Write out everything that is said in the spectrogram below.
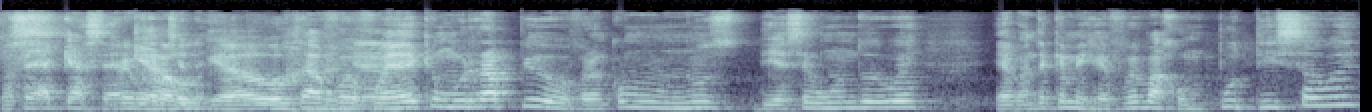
No sabía qué hacer, ¿Qué güey. hago? chile. ¿Qué hago? O sea, fue, fue de que muy rápido, fueron como unos 10 segundos, güey. Y da cuenta que mi jefe bajó un putiza, güey.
